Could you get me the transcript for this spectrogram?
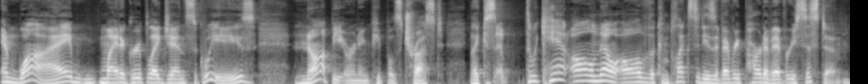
And why might a group like Gen Squeeze not be earning people's trust? Like, we can't all know all the complexities of every part of every system.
